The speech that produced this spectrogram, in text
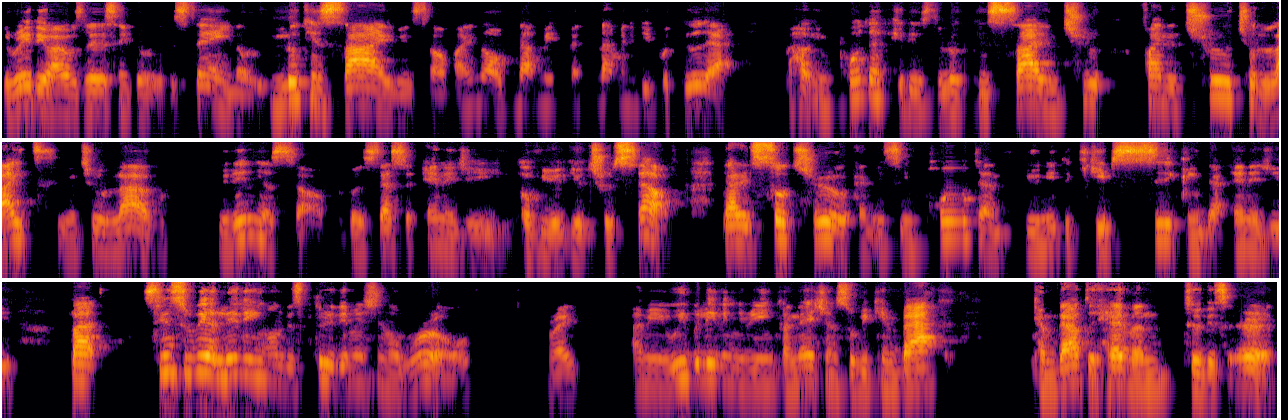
the radio. I was listening to was saying. You know, look inside yourself. I know not many, not many people do that, but how important it is to look inside and true find the true true light, you know, true love within yourself because that's the energy of your, your true self. That is so true and it's important. You need to keep seeking that energy. But since we are living on this three dimensional world, right? I mean, we believe in reincarnation, so we can back, come down to heaven to this earth.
